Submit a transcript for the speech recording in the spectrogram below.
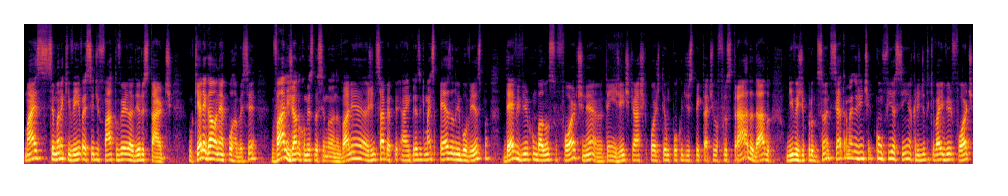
mas semana que vem vai ser de fato o verdadeiro start. O que é legal, né? Porra, vai ser Vale já no começo da semana. Vale, a gente sabe, a, empresa que mais pesa no Ibovespa deve vir com um balanço forte, né? Tem gente que acha que pode ter um pouco de expectativa frustrada, dado níveis de produção, etc. Mas a gente confia sim, acredita que vai vir forte,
